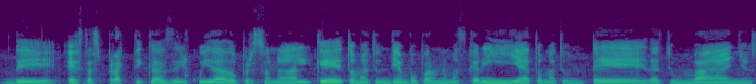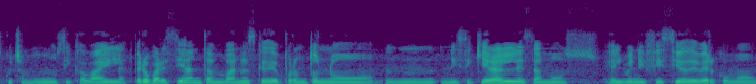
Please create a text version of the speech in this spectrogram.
de estas prácticas del cuidado personal, que tómate un tiempo para una mascarilla, tómate un té, date un baño, escucha música, baila, pero parecían tan vanas que de pronto no mm, ni siquiera les damos el beneficio de ver cómo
